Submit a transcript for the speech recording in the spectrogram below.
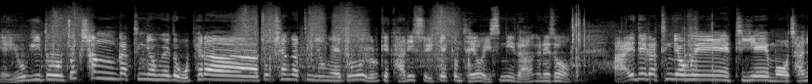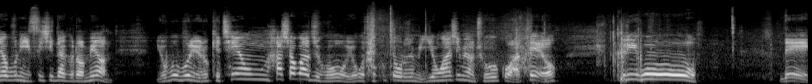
예, 여기도 쪽창 같은 경우에도 오페라 쪽창 같은 경우에도 이렇게 가릴 수 있게끔 되어 있습니다. 그래서 아이들 같은 경우에 뒤에 뭐 자녀분이 있으시다 그러면 이 부분을 이렇게 채용하셔가지고 요거 적극적으로 좀 이용하시면 좋을 것 같아요. 그리고 네,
